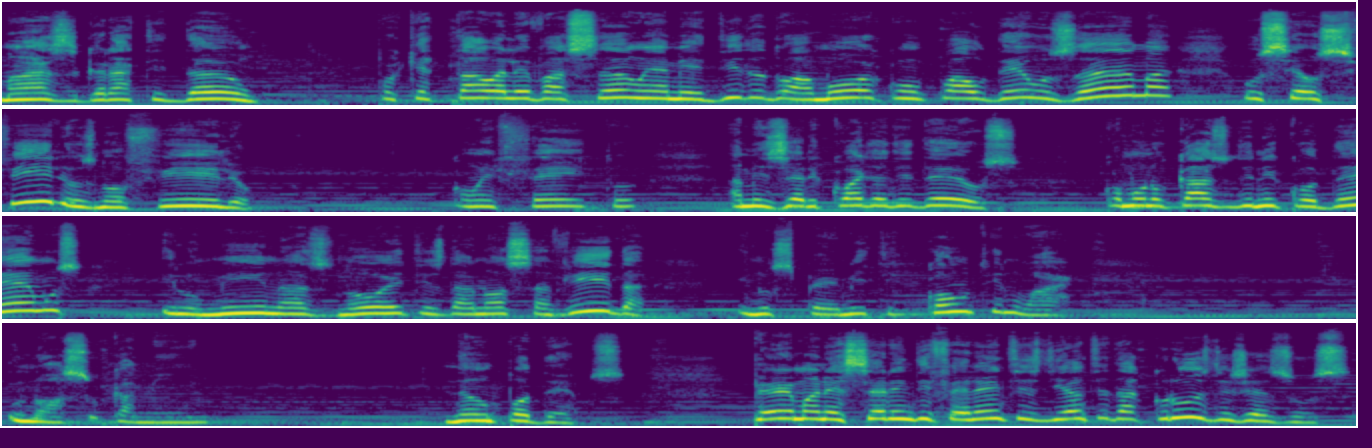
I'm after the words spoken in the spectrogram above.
mas gratidão, porque tal elevação é a medida do amor com o qual Deus ama os seus filhos no Filho. Com efeito, a misericórdia de Deus, como no caso de Nicodemos, ilumina as noites da nossa vida e nos permite continuar o nosso caminho. Não podemos permanecer indiferentes diante da cruz de Jesus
